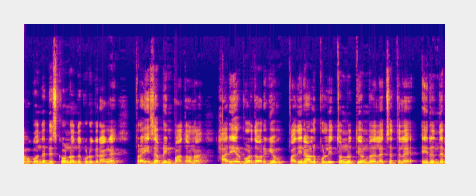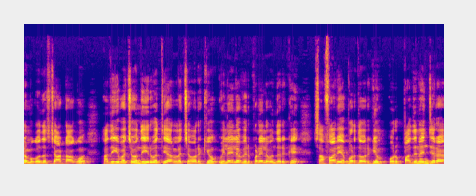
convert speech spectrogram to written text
நமக்கு வந்து டிஸ்கவுண்ட் வந்து கொடுக்குறாங்க. ப்ரைஸ் அப்படின்னு பார்த்தோன்னா ஹரியர் பொறுத்த வரைக்கும் பதினாலு புள்ளி தொண்ணூற்றி ஒன்பது லட்சத்தில் இருந்து நமக்கு வந்து ஸ்டார்ட் ஆகும். அதிகபட்சம் வந்து இருபத்தி ஆறு லட்சம் வரைக்கும் விலையில் விற்பனையில் வந்திருக்கு. சஃபாரியை பொறுத்த வரைக்கும் ஒரு பதினஞ்சரை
